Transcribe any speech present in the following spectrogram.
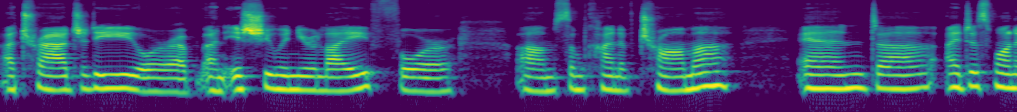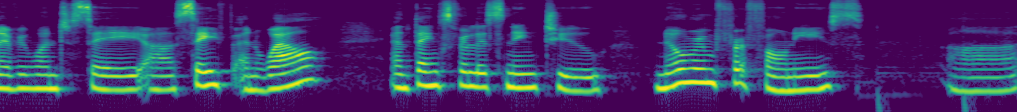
a tragedy or a, an issue in your life or um, some kind of trauma. And uh, I just want everyone to stay uh, safe and well. And thanks for listening to No Room for Phonies uh,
